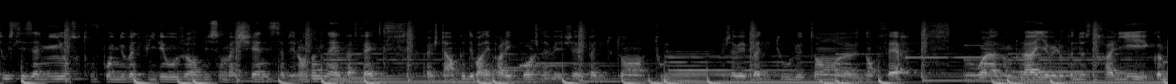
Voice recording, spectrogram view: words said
tous les amis, on se retrouve pour une nouvelle vidéo aujourd'hui sur ma chaîne. Ça faisait longtemps que je n'avais pas fait. Euh, j'étais un peu débordé par les cours, je n'avais pas du tout, tout j'avais pas du tout le temps euh, d'en faire. Voilà, donc là il y avait l'Open d'Australie et comme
